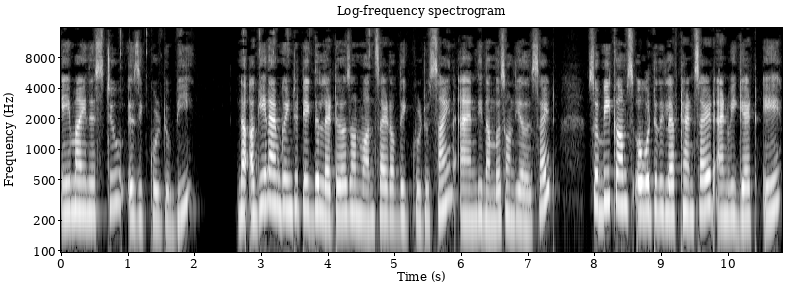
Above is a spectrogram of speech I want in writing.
a minus 2 is equal to b now again I'm going to take the letters on one side of the equal to sign and the numbers on the other side. So b comes over to the left hand side and we get a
